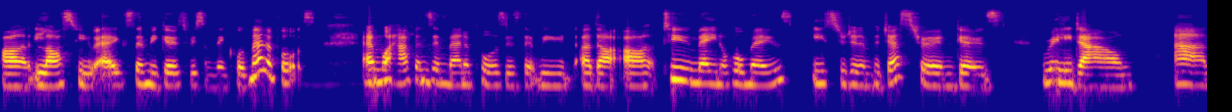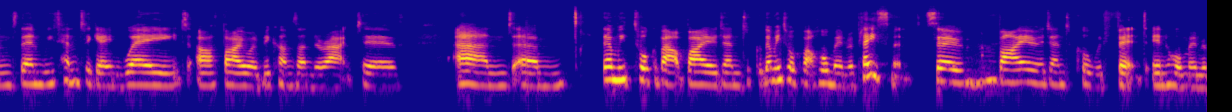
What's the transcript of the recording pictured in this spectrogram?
our last few eggs, then we go through something called menopause. And what happens in menopause is that we, uh, our two main hormones, estrogen and progesterone, goes really down and then we tend to gain weight our thyroid becomes underactive and um, then we talk about bioidentical then we talk about hormone replacement. So mm-hmm. bioidentical would fit in hormone re-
